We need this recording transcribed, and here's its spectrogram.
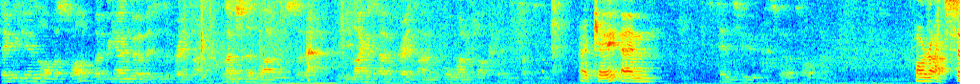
Technically it's almost 12, but we can go a bit since the prayer time. Lunch is at 1, so if you'd like us to have a prayer time before 1 o'clock, then it's up to you. Okay, um, It's 10 to to 12 now. all right. So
